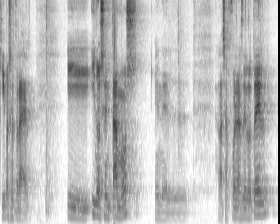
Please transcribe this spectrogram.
ibas a traer. Y, y nos sentamos en el, a las afueras del hotel,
